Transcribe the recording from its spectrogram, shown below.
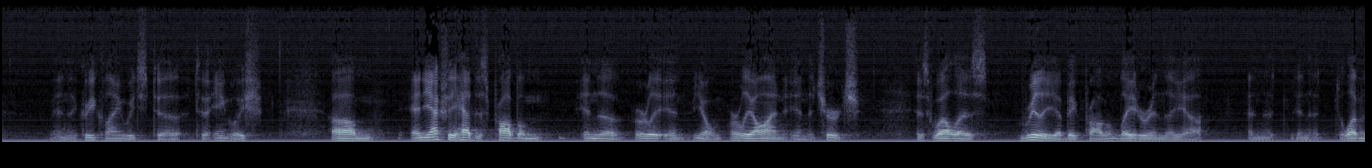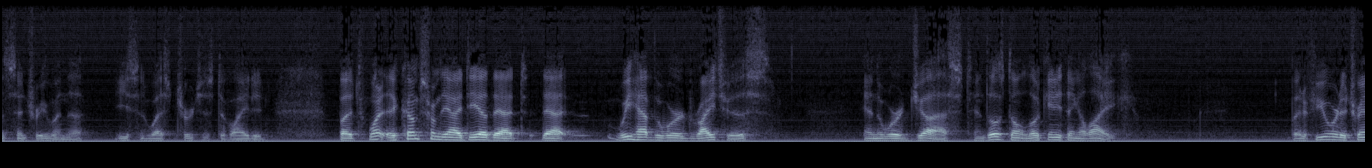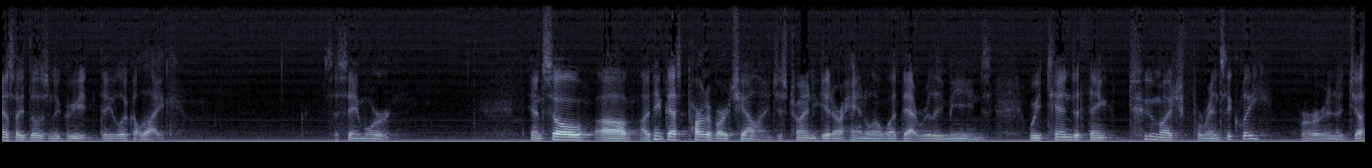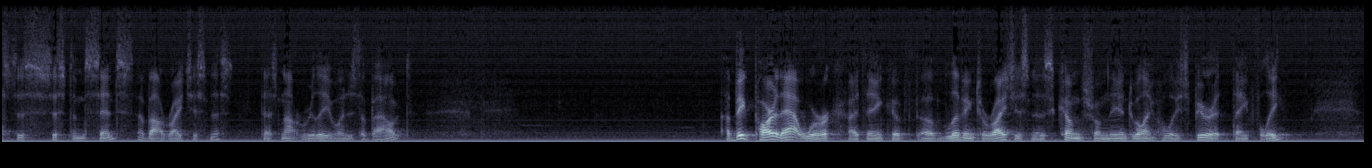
in the Greek language to, to English. Um, and you actually had this problem in the early, in, you know, early on in the church, as well as really a big problem later in the, uh, in the, in the 11th century when the East and West churches divided. But what, it comes from the idea that, that we have the word righteous and the word just, and those don't look anything alike. But if you were to translate those into Greek, they look alike. It's the same word. And so uh, I think that's part of our challenge, is trying to get our handle on what that really means. We tend to think too much forensically or in a justice system sense about righteousness. That's not really what it's about. A big part of that work, I think, of, of living to righteousness comes from the indwelling Holy Spirit, thankfully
